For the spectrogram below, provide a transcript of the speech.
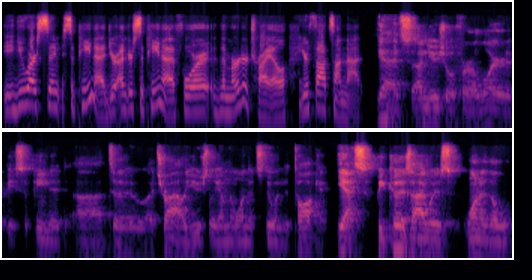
You are sub- subpoenaed. You're under subpoena for the murder trial. Your thoughts on that? Yeah, it's unusual for a lawyer to be subpoenaed uh, to a trial. Usually I'm the one that's doing the talking. Yes, because I was one of the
